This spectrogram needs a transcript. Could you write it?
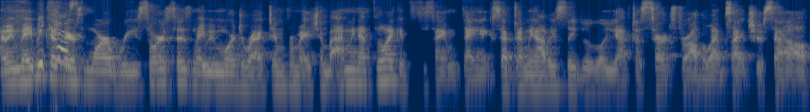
I mean, maybe because Because- there's more resources, maybe more direct information, but I mean, I feel like it's the same thing, except I mean, obviously, Google, you have to search through all the websites yourself.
